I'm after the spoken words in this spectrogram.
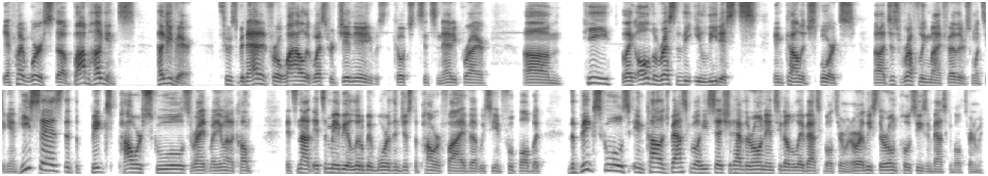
Yeah, my worst, uh, Bob Huggins, Huggy Bear who's been at it for a while at West Virginia. He was the coach at Cincinnati prior. Um, he, like all the rest of the elitists in college sports, uh, just ruffling my feathers once again. He says that the big power schools, right? What you want to call them, it's not, it's maybe a little bit more than just the power five that we see in football, but the big schools in college basketball, he says, should have their own NCAA basketball tournament, or at least their own postseason basketball tournament.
